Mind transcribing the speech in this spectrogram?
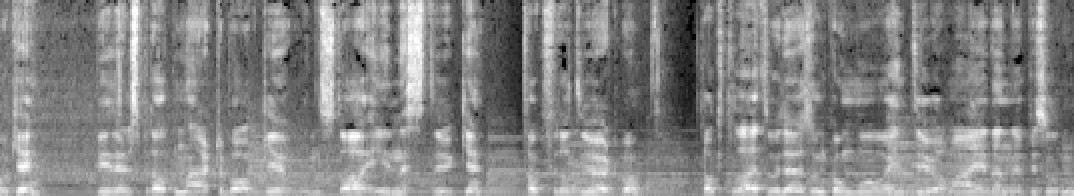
Ok, Bydelspraten er tilbake onsdag i neste uke. Takk for at du hørte på. Takk til deg, Tore, som kom og intervjua meg i denne episoden.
